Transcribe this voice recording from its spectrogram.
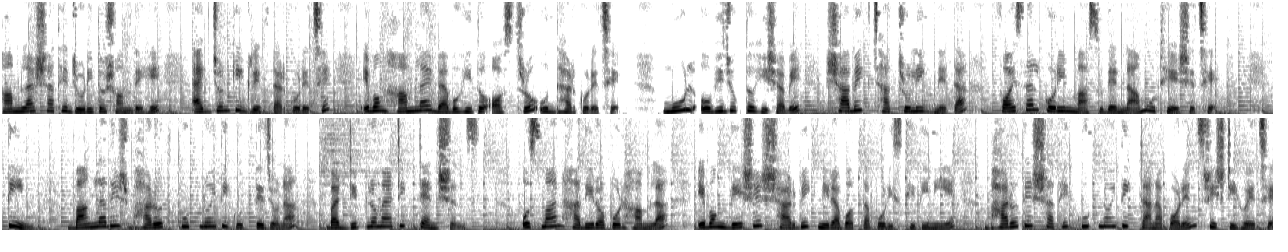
হামলার সাথে জড়িত সন্দেহে একজনকে গ্রেফতার করেছে এবং হামলায় ব্যবহৃত অস্ত্র উদ্ধার করেছে। মূল অভিযুক্ত হিসাবে সাবেক ছাত্রলীগ নেতা ফয়সাল করিম মাসুদের নাম উঠে এসেছে। তিন, বাংলাদেশ ভারত কূটনৈতিক উত্তেজনা বা ডিপ্লোম্যাটিক টেনশনস। ওসমান হাদির ওপর হামলা এবং দেশের সার্বিক নিরাপত্তা পরিস্থিতি নিয়ে ভারতের সাথে কূটনৈতিক টানাপড়েন সৃষ্টি হয়েছে।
